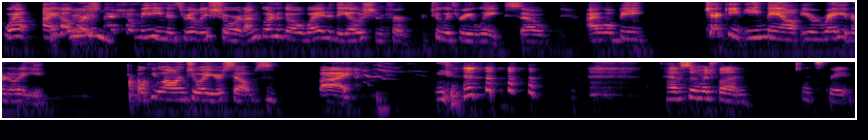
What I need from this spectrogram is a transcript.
Well, I hope our special meeting is really short. I'm going to go away to the ocean for two or three weeks, so I will be checking email irregularly. Hope you all enjoy yourselves. Bye. Have so much fun. That's great.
